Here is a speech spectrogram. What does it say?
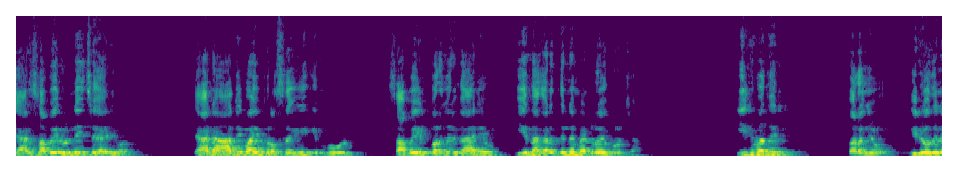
ഞാൻ സഭയിൽ ഉന്നയിച്ച കാര്യമാണ്. ഞാൻ ആദ്യമായി പ്രസംഗിക്കുമ്പോൾ സഭയിൽ പറഞ്ഞൊരു കാര്യം ഈ നഗരത്തിന്റെ മെട്രോയെ കുറിച്ചാണ്. ഇരുപതിൽ പറഞ്ഞു ഇരുപതിൽ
